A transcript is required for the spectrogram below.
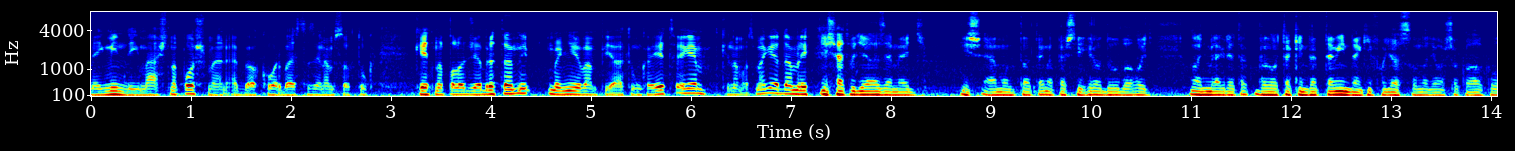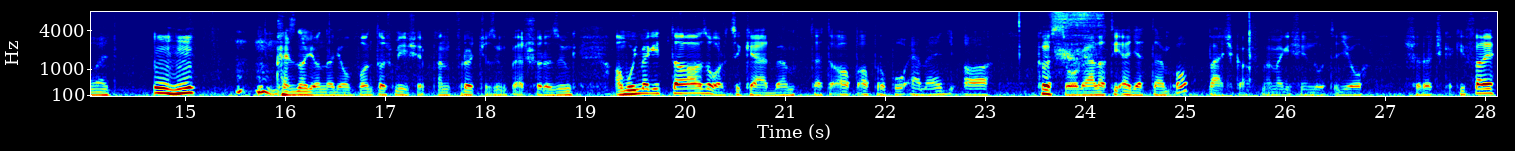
még mindig másnapos, mert ebbe a korba ezt azért nem szoktuk két nap alatt zsebre tenni, meg nyilván piáltunk a hétvégén, ki nem az megérdemli. És hát ugye az M1 is elmondta a tegnap esti híradóba, hogy nagy melegre való tekintette mindenki fogyasszon nagyon sok alkoholt. Uh-huh. Ez nagyon-nagyon fontos, mi is éppen fröccsözünk, persörözünk. Amúgy meg itt az Orci kertben, tehát ap- apropó M1, a Közszolgálati Egyetem, oppácska, mert meg is indult egy jó söröcske kifelé.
